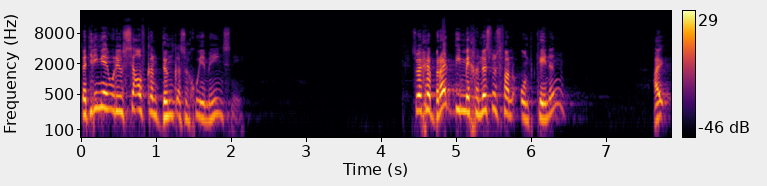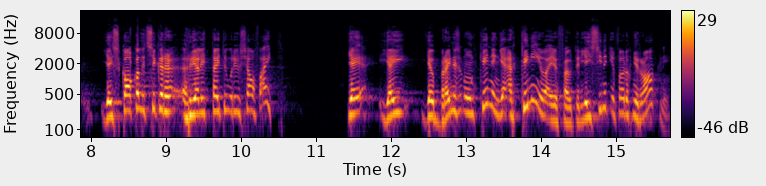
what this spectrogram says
dat jy nie meer oor jouself kan dink as 'n goeie mens nie. So hy gebruik die meganismes van ontkenning. Hy jy skakel net sekere realiteite oor jouself uit. Jy jy jou brein is in ontkenning, jy erken nie jou eie foute nie. Jy sien dit eenvoudig nie raak nie.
